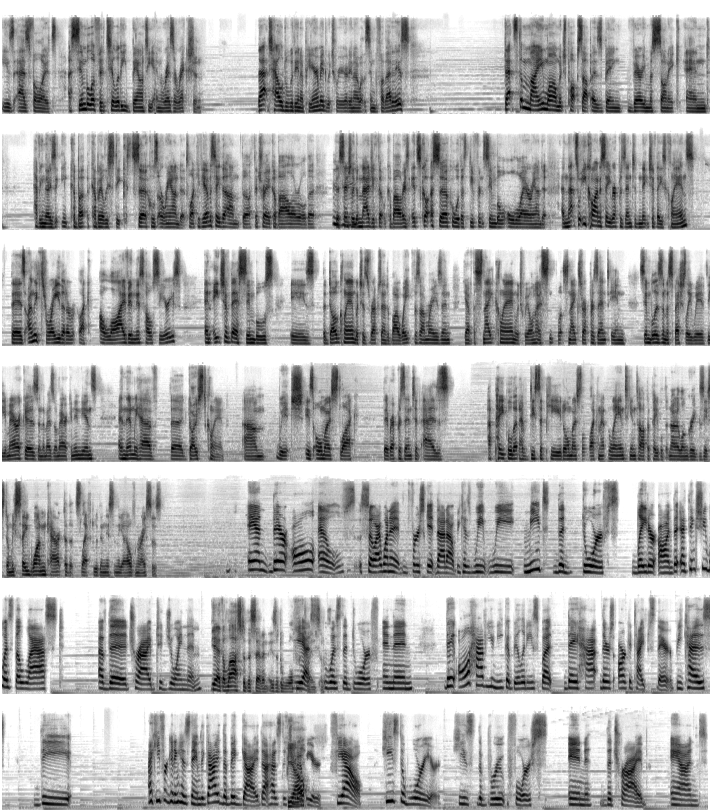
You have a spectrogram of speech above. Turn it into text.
is as follows: a symbol of fertility, bounty, and resurrection. That's held within a pyramid, which we already know what the symbol for that is. That's the main one which pops up as being very Masonic and having those Kabbalistic circles around it. Like if you ever see the um the like the Tree of Kabbalah or the, the Mhm. essentially the magic that Kabbalah is, it's got a circle with a different symbol all the way around it, and that's what you kind of see represented in each of these clans. There's only three that are like alive in this whole series, and each of their symbols is the dog clan, which is represented by wheat for some reason. You have the snake clan, which we all know what snakes represent in symbolism, especially with the Americas and the Mesoamerican Indians. And then we have the ghost clan, um, which is almost like they're represented as a people that have disappeared, almost like an Atlantean type of people that no longer exist. And we see one character that's left within this in the elven races. And they're all elves. So I want to first get that out because we we meet the dwarfs later on. I think she was the last of the tribe to join them. Yeah, the last of the seven is a dwarf. yes was the dwarf and then they all have unique abilities but they have there's archetypes there because the i keep forgetting his name the guy the big guy that has the Fjall? ear Fjall he's the warrior he's the brute force in the tribe and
